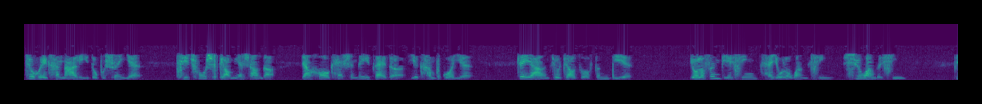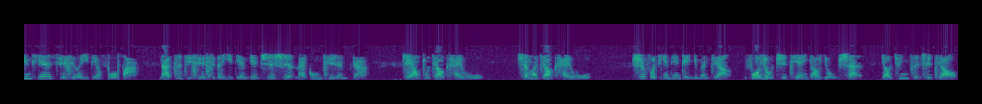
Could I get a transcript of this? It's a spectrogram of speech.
就会看哪里都不顺眼。起初是表面上的，然后开始内在的也看不过眼，这样就叫做分别。有了分别心，才有了妄心、虚妄的心。今天学习了一点佛法，拿自己学习的一点点知识来攻击人家，这样不叫开悟。什么叫开悟？师傅天天给你们讲，佛友之间要友善，要君子之交，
